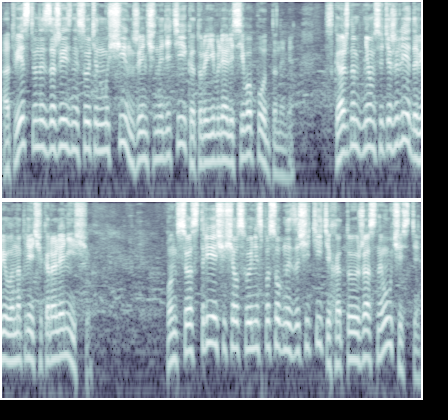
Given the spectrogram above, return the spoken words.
Ответственность за жизни сотен мужчин, женщин и детей, которые являлись его подданными, с каждым днем все тяжелее давила на плечи короля нищих. Он все острее ощущал свою неспособность защитить их от той ужасной участи,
